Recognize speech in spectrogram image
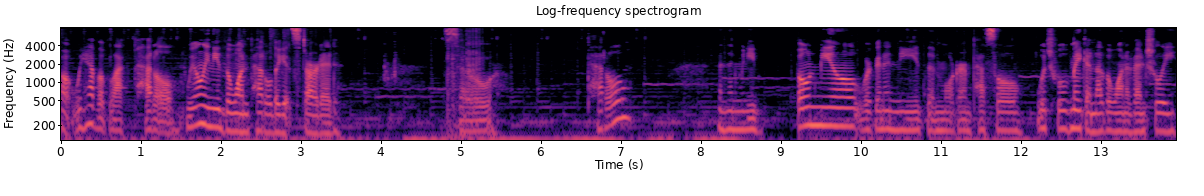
Oh, we have a black petal. We only need the one petal to get started. So, petal. And then we need bone meal. We're going to need the mortar and pestle, which will make another one eventually.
